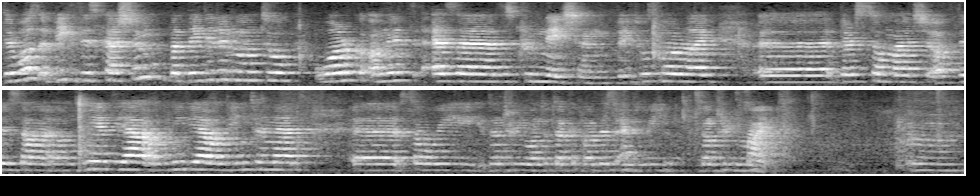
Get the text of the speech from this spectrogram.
there was a big discussion, but they didn't want to work on it as a discrimination. It was more like uh, there's so much of this on, on media, on media, on the internet, uh, so we don't really want to talk about this and we don't really mind. Um,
